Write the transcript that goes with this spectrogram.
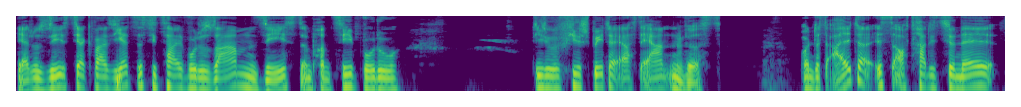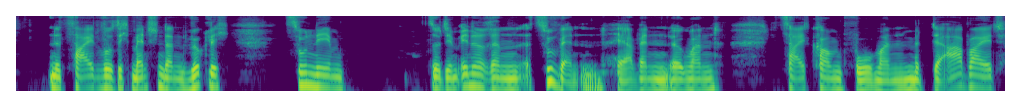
Ja, du siehst ja quasi, jetzt ist die Zeit, wo du Samen siehst, im Prinzip, wo du, die du viel später erst ernten wirst. Und das Alter ist auch traditionell eine Zeit, wo sich Menschen dann wirklich zunehmend so dem Inneren zuwenden. Ja, wenn irgendwann die Zeit kommt, wo man mit der Arbeit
